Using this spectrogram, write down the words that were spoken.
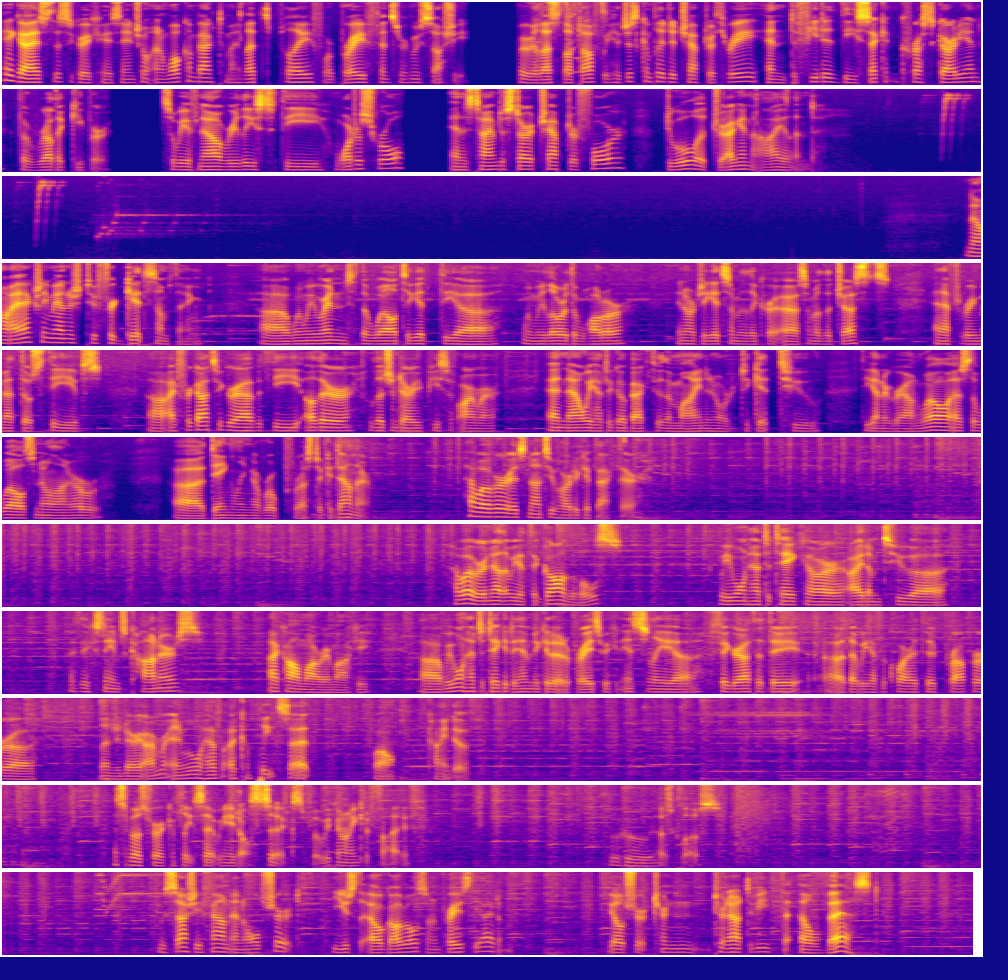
Hey guys, this is Grekaos Angel, and welcome back to my Let's Play for Brave Fencer Musashi. Where we last left off, we had just completed Chapter 3 and defeated the second Crest Guardian, the Relic Keeper. So we have now released the Water Scroll, and it's time to start Chapter 4, Duel at Dragon Island. Now, I actually managed to forget something. Uh, when we went into the well to get the, uh, when we lowered the water in order to get some of the, uh, some of the chests, and after we met those thieves, uh, I forgot to grab the other legendary piece of armor, and now we have to go back through the mine in order to get to the underground well, as the well is no longer uh, dangling a rope for us to get down there. However, it's not too hard to get back there. However, now that we have the goggles, we won't have to take our item to, uh, I think his name's Connors. I call him Arimaki. Uh, we won't have to take it to him to get it appraised. We can instantly uh, figure out that they uh, that we have acquired the proper uh, legendary armor, and we will have a complete set. Well, kind of. I suppose for a complete set we need all six, but we can only get five. Woohoo, that was close. Musashi found an old shirt. He used the L goggles and appraised the item. The old shirt turned, turned out to be the L vest.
